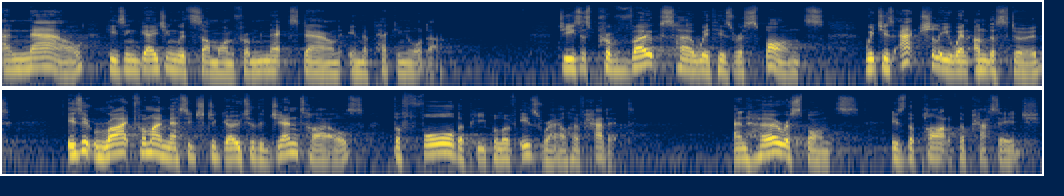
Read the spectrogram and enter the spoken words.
And now he's engaging with someone from next down in the pecking order. Jesus provokes her with his response, which is actually, when understood, is it right for my message to go to the Gentiles before the people of Israel have had it? And her response is the part of the passage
